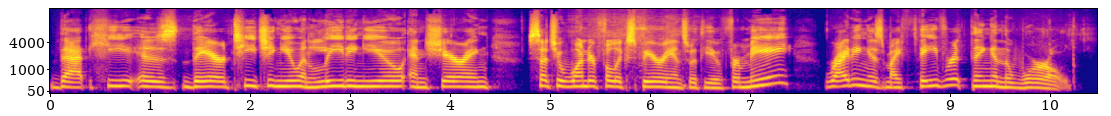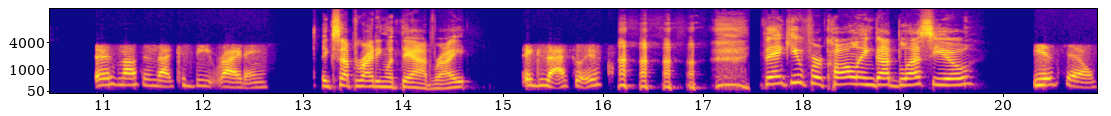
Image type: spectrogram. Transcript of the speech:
that he is there teaching you and leading you and sharing such a wonderful experience with you. For me, riding is my favorite thing in the world, There's nothing that could beat riding. except riding with dad, right? Exactly. Thank you for calling. God bless you. You too.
